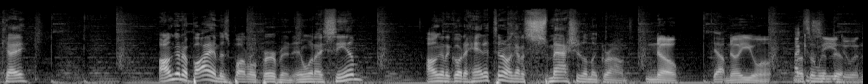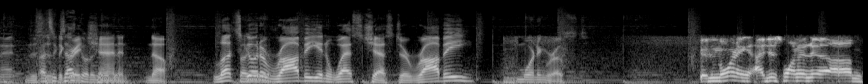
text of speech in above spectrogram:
okay? I'm going to buy him his bottle of bourbon, and when I see him, I'm going to go to hand it to him. I'm going to smash it on the ground. no. Yep. No, you won't. I That's can what see I'm you gonna do. doing that. This That's is exactly the what great I'm gonna Shannon. No. Let's what go I'm to gonna do. Robbie in Westchester. Robbie, morning roast. Good morning. I just wanted to um,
